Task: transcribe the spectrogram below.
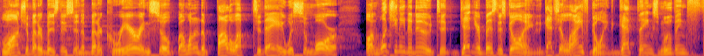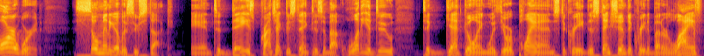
launch a better business and a better career. And so I wanted to follow up today with some more on what you need to do to get your business going, to get your life going, to get things moving forward. So many of us are stuck. And today's Project Distinct is about what do you do to get going with your plans to create distinction, to create a better life,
